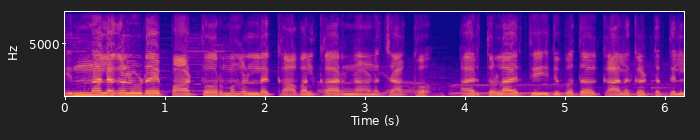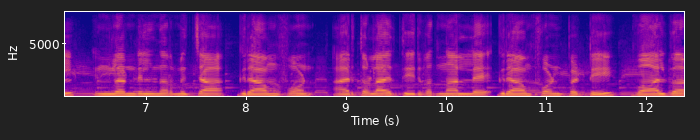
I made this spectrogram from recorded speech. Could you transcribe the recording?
ഇന്നലകളുടെ പാട്ടോർമ്മകളിലെ കാവൽക്കാരനാണ് ചാക്കോ. ആയിരത്തി തൊള്ളായിരത്തി ഇരുപത് കാലഘട്ടത്തിൽ ഇംഗ്ലണ്ടിൽ നിർമ്മിച്ച ഗ്രാംഫോൺ ആയിരത്തി തൊള്ളായിരത്തി ഇരുപത്തിനാലിലെ ഗ്രാംഫോൺ പെട്ടി വാൽവ്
